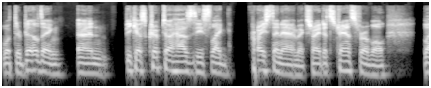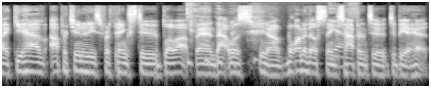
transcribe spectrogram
what they're building. And because crypto has these like price dynamics, right? It's transferable. Like you have opportunities for things to blow up. And that was, you know, one of those things yes. happened to to be a hit.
